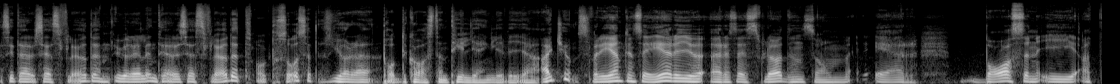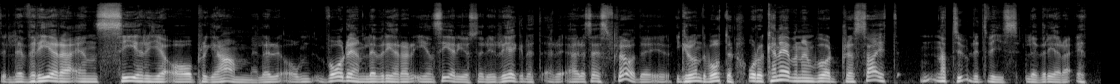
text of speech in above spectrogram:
sitt RSS-flöde, URLen till RSS-flödet och på så sätt göra podcasten tillgänglig via iTunes. För egentligen så är det ju RSS-flöden som är basen i att leverera en serie av program. Eller om vad du än levererar i en serie så är det i regel ett RSS-flöde i i grund och botten. Och då kan även en Wordpress-sajt naturligtvis leverera ett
